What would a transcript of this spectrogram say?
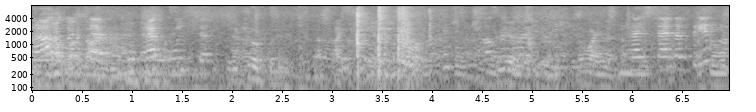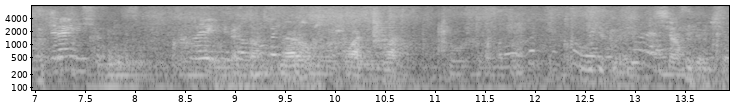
Ракульце. Ракульце. Значит, а этот треснул, собираем еще. Человек не должен быть. Здорово. Хватит, хватит. Сейчас еще.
